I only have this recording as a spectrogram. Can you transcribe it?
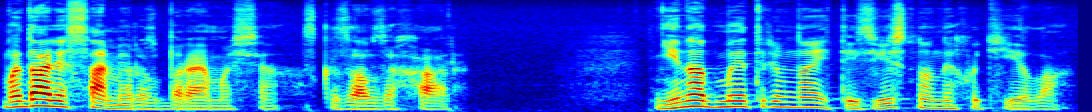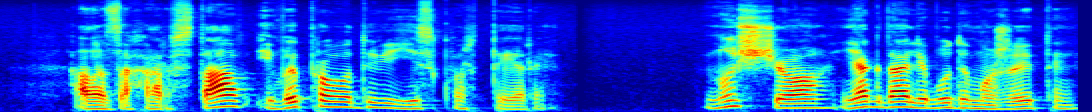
Ми далі самі розберемося, сказав Захар. Ніна Дмитрівна йти, звісно, не хотіла, але Захар встав і випроводив її з квартири. Ну що, як далі будемо жити?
